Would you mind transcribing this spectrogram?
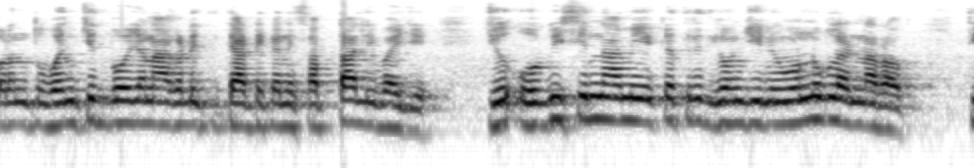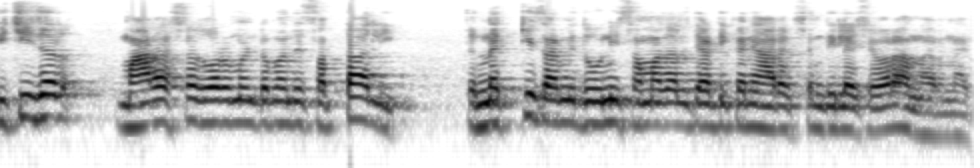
परंतु वंचित बहुजन आघाडीची त्या ठिकाणी सत्ता आली पाहिजे. जी ओबीसींना आम्ही एकत्रित घेऊन जी निवडणूक लढणार आहोत तिची जर महाराष्ट्र गव्हर्नमेंटमध्ये सत्ता आली तर नक्कीच आम्ही दोन्ही समाजाला त्या ठिकाणी आरक्षण दिल्याशिवाय राहणार नाहीत.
